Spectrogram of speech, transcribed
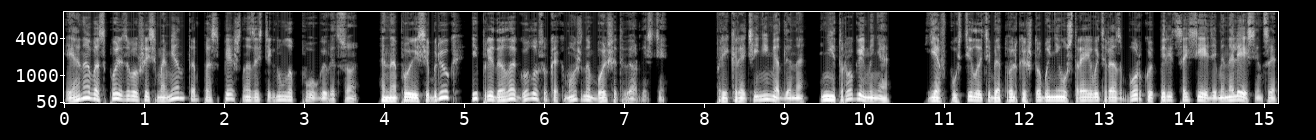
и она, воспользовавшись моментом, поспешно застегнула пуговицу на поясе брюк и придала голосу как можно больше твердости. «Прекрати немедленно, не трогай меня. Я впустила тебя только, чтобы не устраивать разборку перед соседями на лестнице,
